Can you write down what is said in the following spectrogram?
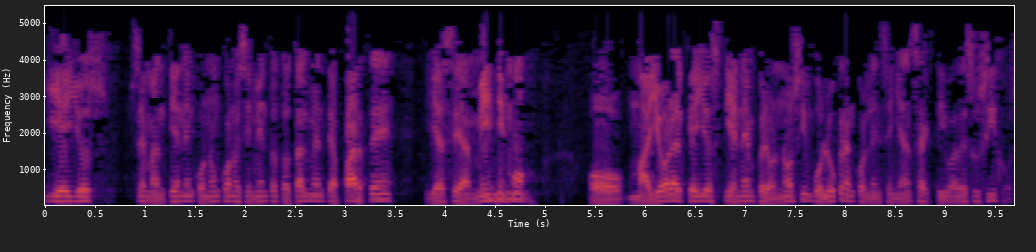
y ellos se mantienen con un conocimiento totalmente aparte, ya sea mínimo o mayor al que ellos tienen, pero no se involucran con la enseñanza activa de sus hijos.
